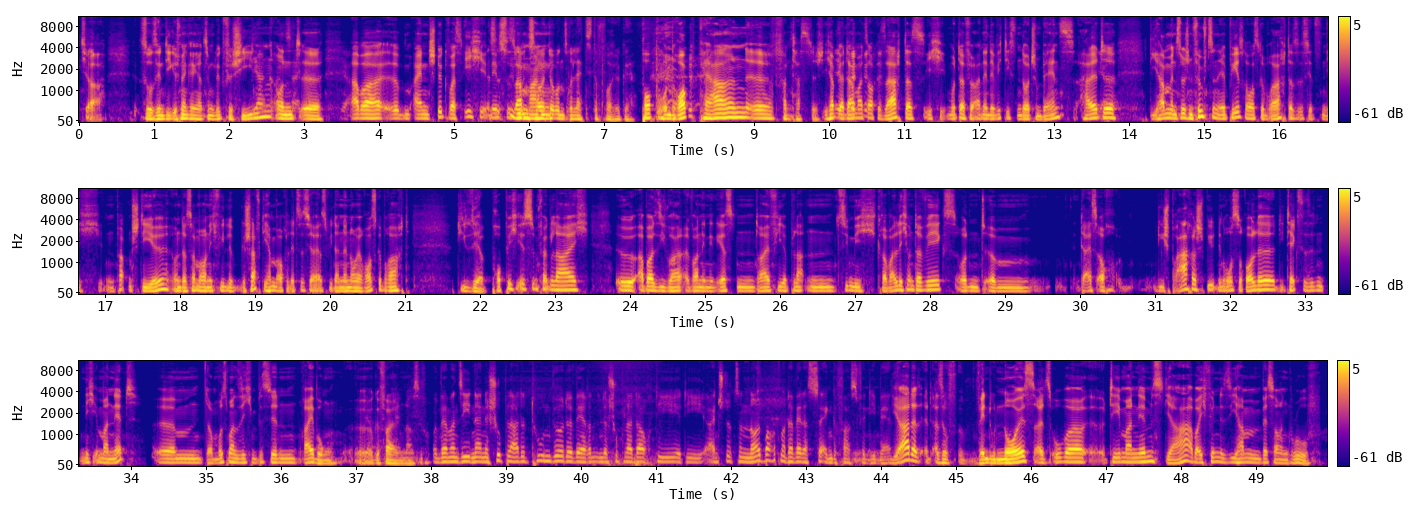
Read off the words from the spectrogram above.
Tja, so sind die Geschmäcker ja zum Glück verschieden. Ja, und äh, aber ähm, ein Stück, was ich in Das dem Zusammenhang heute unsere letzte Folge. Pop- und Rockperlen, äh, fantastisch. Ich habe ja damals auch gesagt, dass ich Mutter für eine der wichtigsten deutschen Bands halte. Die haben inzwischen 15 LPs rausgebracht. Das ist jetzt nicht ein Pappenstiel und das haben auch nicht viele geschafft. Die haben auch letztes Jahr erst wieder eine neue rausgebracht, die sehr poppig ist im Vergleich. Äh, aber sie war, waren in den ersten drei, vier Platten ziemlich krawallig unterwegs und ähm, da ist auch die Sprache spielt eine große Rolle. Die Texte sind nicht immer nett. Ähm, da muss man sich ein bisschen Reibung äh, gefallen lassen. Und wenn man sie in eine Schublade tun würde, wären in der Schublade auch die, die einstürzenden Neubauten oder wäre das zu eng gefasst für die Band? Ja, das, also wenn du Neues als Oberthema nimmst, ja, aber ich finde, sie haben einen besseren Groove.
